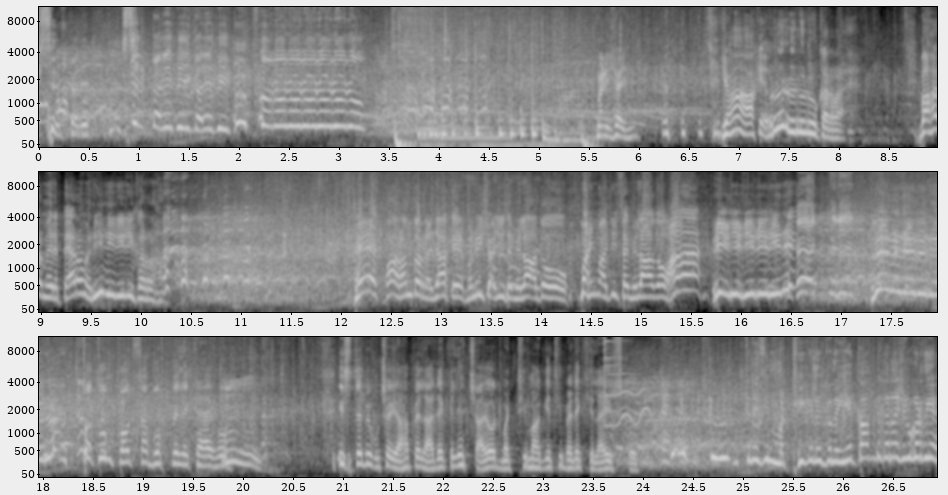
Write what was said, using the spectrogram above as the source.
सिर्फ़ गरीब सिर्फ़ गरीबी गरीबी। रू रू रू रू रू रू। मनीषा जी यहाँ आके रू रू रू कर रहा है। बाहर मेरे पैरों में री री री री कर रहा है। एक बार अंदर ले जाके मनीषा जी से मिला दो महिमा जी से मिला दो हाँ? री री री री री री एक मिनट। री री री री री तो तुम कौन सा मुफ़्त में लेके आए हो? इसने भी मुझे यहाँ पे लाने के लिए चाय और मट्ठी मांगी थी मैंने खिलाई इसको। इतनी सी मट्ठी के लिए तूने ये काम भी करना शुरू कर दिया?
